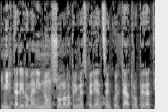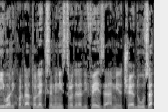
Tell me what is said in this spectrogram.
I militari romeni non sono la prima esperienza in quel teatro operativo, ha ricordato l'ex ministro della difesa Mircea Adusa,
